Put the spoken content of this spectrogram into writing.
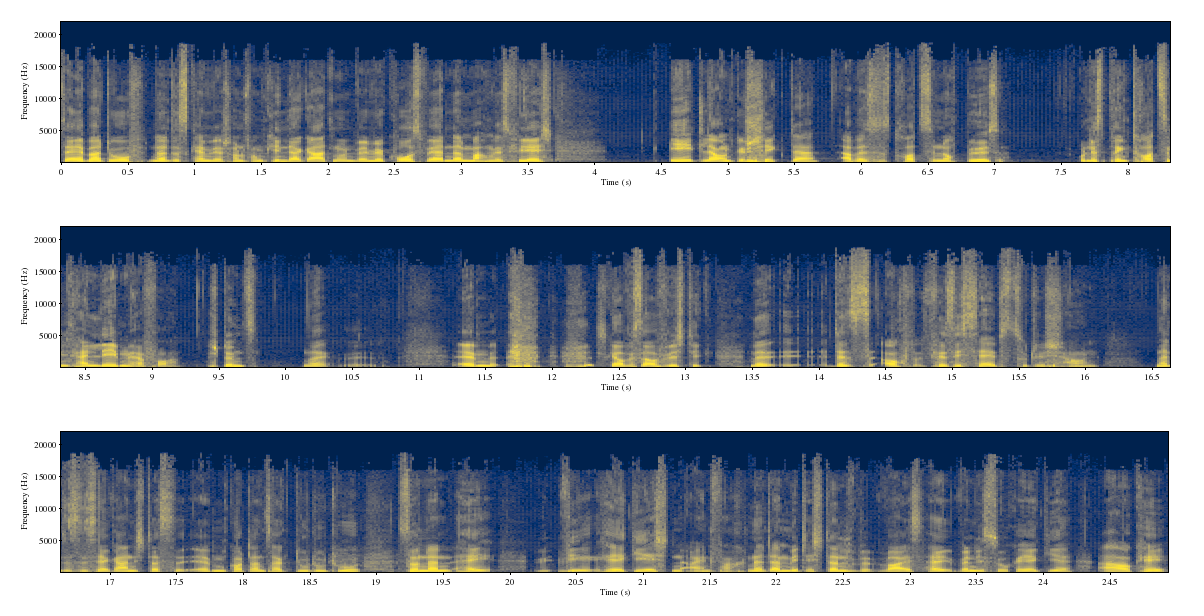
selber doof. Ne, das kennen wir schon vom Kindergarten. Und wenn wir groß werden, dann machen wir es vielleicht edler und geschickter, aber es ist trotzdem noch böse und es bringt trotzdem kein Leben hervor. Stimmt's? Ne? Ähm, ich glaube, es ist auch wichtig, ne, das auch für sich selbst zu durchschauen. Ne, das ist ja gar nicht, dass ähm, Gott dann sagt, du, du, du, sondern hey, wie reagiere ich denn einfach? Ne, damit ich dann weiß, hey, wenn ich so reagiere, ah, okay,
